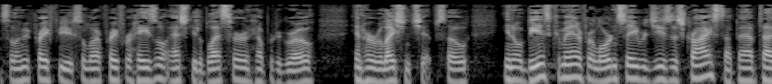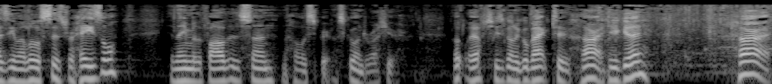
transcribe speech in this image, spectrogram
So let me pray for you. So Lord, I pray for Hazel, ask you to bless her and help her to grow in her relationship. So, you know, obedience commanded for our Lord and Savior Jesus Christ. I baptize you, my little sister Hazel, in the name of the Father, the Son, and the Holy Spirit. Let's go into right here. Oh, Look left, she's going to go back too. All right, you good? All right.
